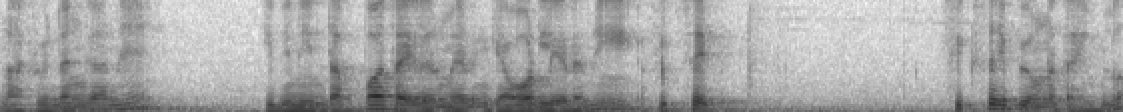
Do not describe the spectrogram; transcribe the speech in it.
నాకు వినంగానే ఇది నేను తప్ప ట్రైలర్ మీద ఇంకెవరు లేరని ఫిక్స్ అయిపోయి ఫిక్స్ అయిపోయి ఉన్న టైంలో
